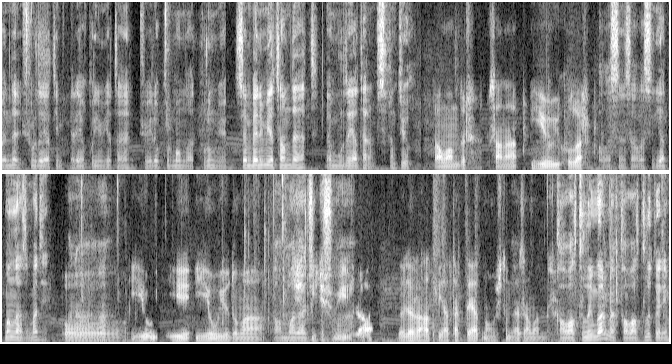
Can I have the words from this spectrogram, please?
Ben de şurada yatayım. Nereye kurayım yatağı? Şöyle kurmam lazım. Kurulmuyor. Sen benim yatağımda yat. Ben burada yatarım. Sıkıntı yok. Tamamdır. Sana iyi uykular. Sağ olasın. Yatman lazım hadi. Oo, Ana. iyi uy- iyi iyi uyudum ha. Amma da acıkmışım Hiçbir ha. rahat, böyle rahat bir yatakta yatmamıştım ne zamandır. Kahvaltılığın var mı? Kahvaltılık vereyim.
